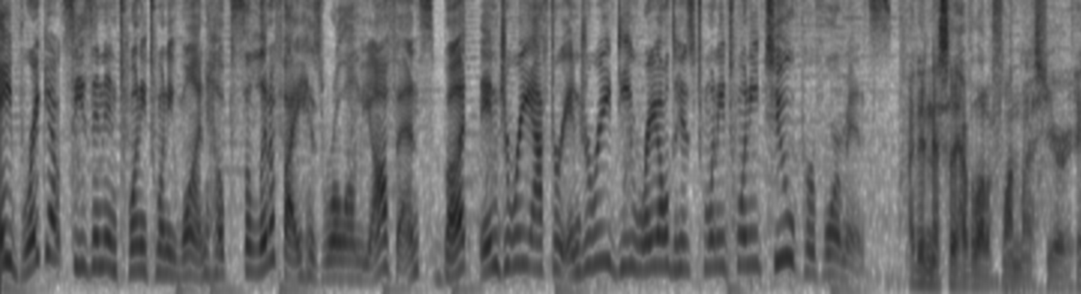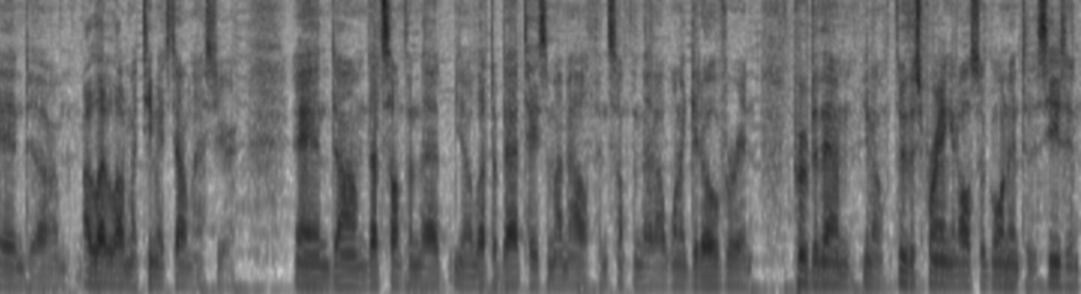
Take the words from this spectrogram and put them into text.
A breakout season in 2021 helped solidify his role on the offense, but injury after injury derailed his 2022 performance. I didn't necessarily have a lot of fun last year, and um, I let a lot of my teammates down last year and um, that's something that you know left a bad taste in my mouth and something that I want to get over and prove to them you know through the spring and also going into the season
